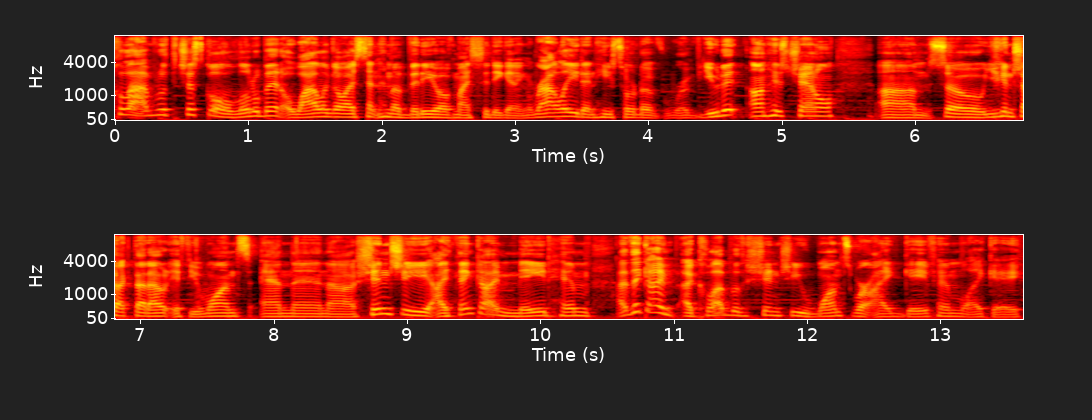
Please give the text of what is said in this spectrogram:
collabed with Chisgule a little bit. A while ago I sent him a video of my city getting rallied and he sort of reviewed it on his channel um so you can check that out if you want. And then uh Shinchi I think I made him I think I, I collabed with Shinchi once where I gave him like a,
